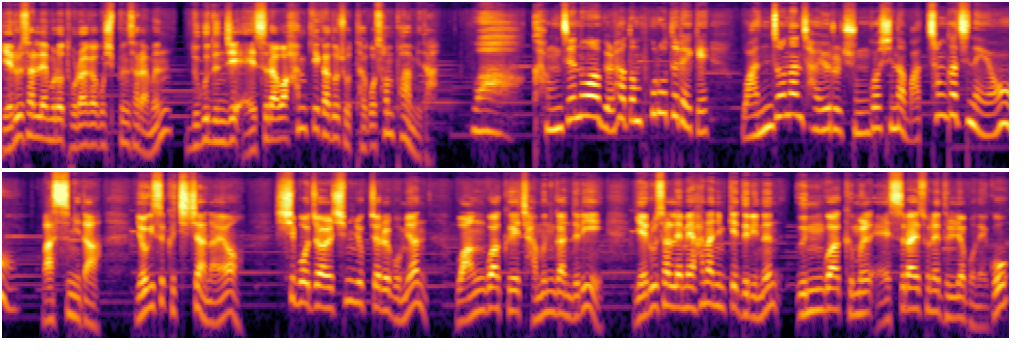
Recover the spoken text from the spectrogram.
예루살렘으로 돌아가고 싶은 사람은 누구든지 에스라와 함께 가도 좋다고 선포합니다. 와, 강제 노합을 하던 포로들에게 완전한 자유를 준 것이나 마찬가지네요. 맞습니다. 여기서 그치지 않아요. 15절, 16절을 보면 왕과 그의 자문관들이 예루살렘의 하나님께 드리는 은과 금을 에스라의 손에 들려보내고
